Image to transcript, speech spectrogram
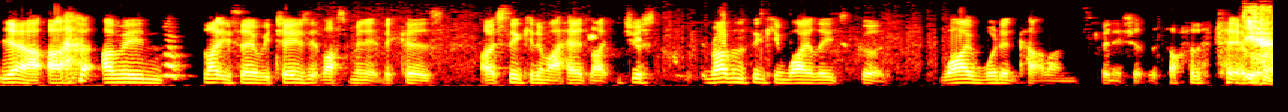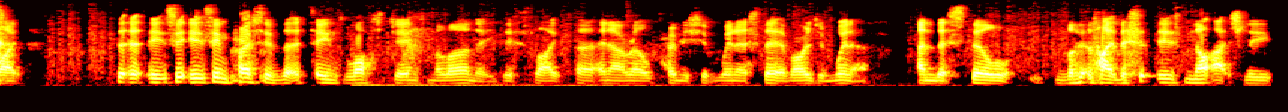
Yeah, I, I mean, like you say, we changed it last minute because I was thinking in my head, like, just rather than thinking why Leeds good, why wouldn't Catalan finish at the top of the table? Yeah. Like, it's it's impressive that a team's lost James Maloney, this like uh, NRL Premiership winner, State of Origin winner, and they're still like this. It's not actually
